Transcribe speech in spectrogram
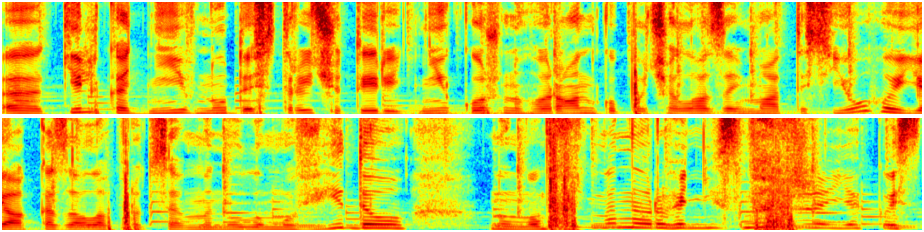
е, кілька днів, ну десь 3-4 дні кожного ранку почала займатися йогою, я казала про це в минулому відео. Ну, мабуть, в мене організм вже якось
